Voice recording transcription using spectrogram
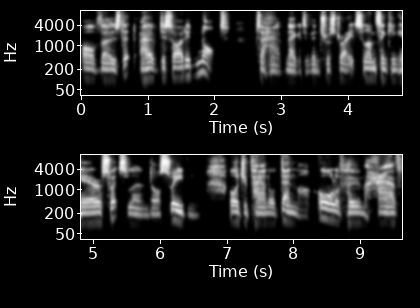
of those that have decided not to have negative interest rates. And I'm thinking here of Switzerland or Sweden or Japan or Denmark, all of whom have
